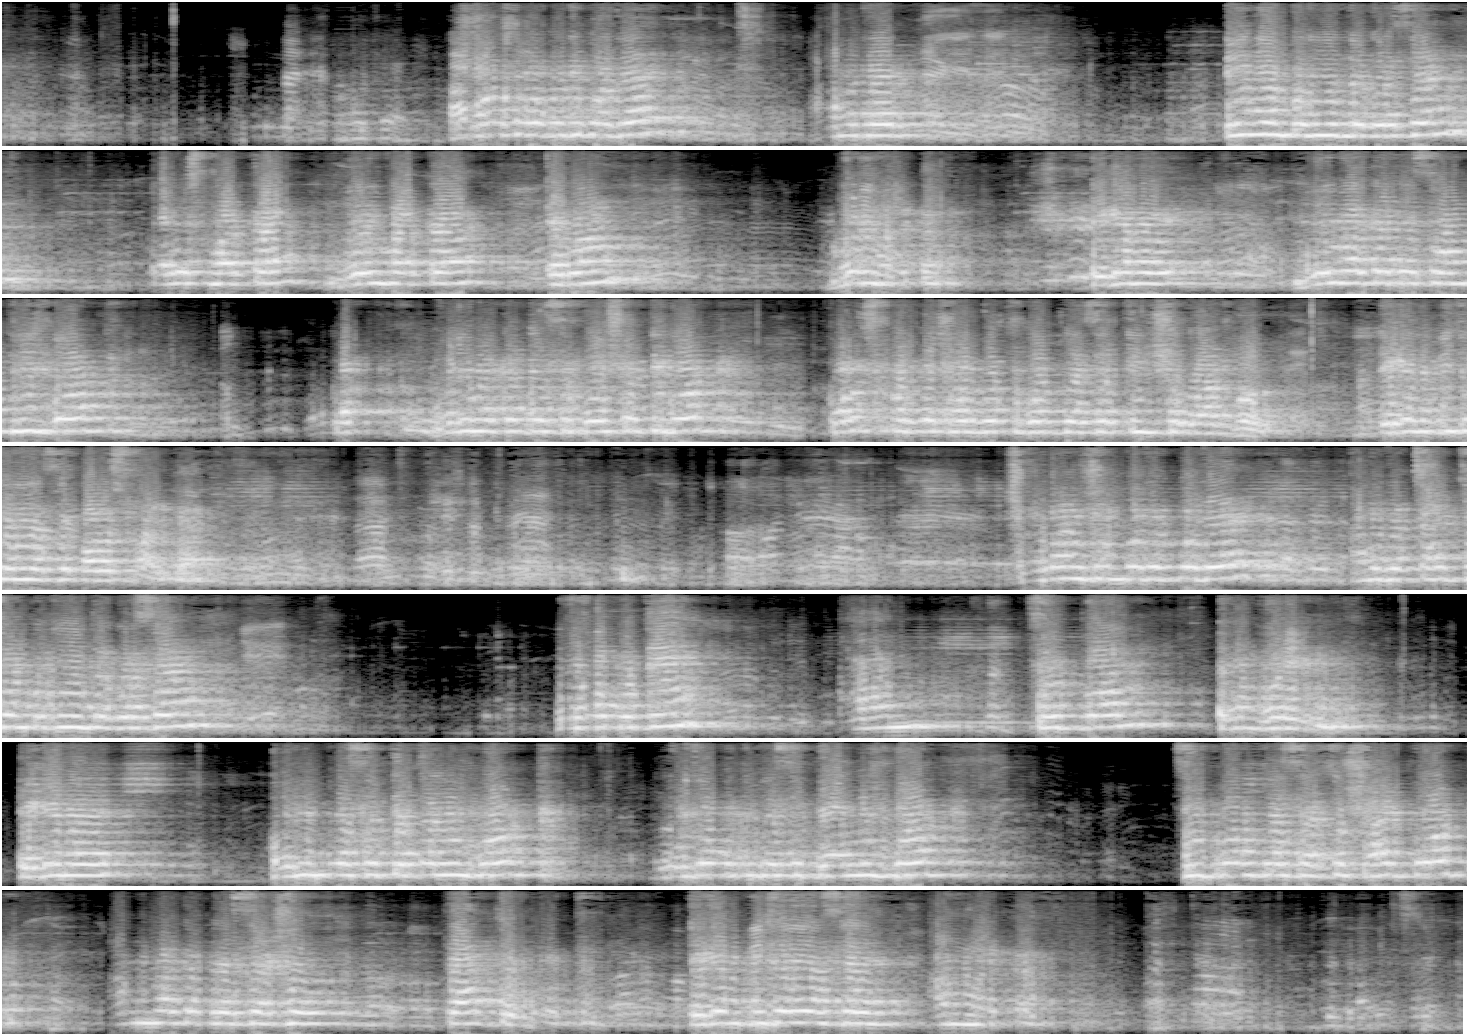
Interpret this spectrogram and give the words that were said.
আমার সভাপতি আমাদের তিনজন প্রতিদ্বন্দ্বী করেছেন মার্কা বই মার্কা এবং গড়ি মার্কা। এখানে পেয়েছে উনত্রিশ ভোট পেয়েছে পঁয়ষট্টি ভোট মার্কা সর্বোচ্চ ভোট পেয়েছে তিনশো দশ ভোট। এখানে বিজয়ী হয়েছে পরশ মার্কা। সাধারণ সম্পাদক পদে আমাদের চারজন প্রতিনিধিত্ব করেছেন প্রজাপতি, আম, ফুটবল এবং হরিণ। এখানে হরিণ পেয়েছে তেতাল্লিশ ভোট, প্রজাপতি পেয়েছে বিয়াল্লিশ ভোট, ফুটবল পেয়েছে একশো ষাট ভোট আম মার্কা পেয়েছে একশো তেহাত্তর ভোট। এখানে বিজয়ী আছে আম মার্কা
